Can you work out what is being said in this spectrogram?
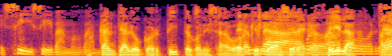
Sí, sí, vamos, vamos. Cante algo cortito con esa voz Pero que claro, pueda hacer a capela favor, para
